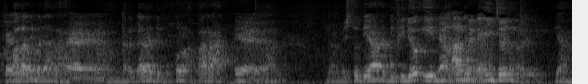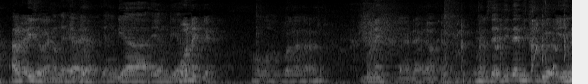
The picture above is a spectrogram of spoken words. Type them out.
Kepalanya berdarah. Iya, iya, iya. Nah, Gara-gara dipukul aparat. Iya, gitu kan. Nah, habis itu dia di videoin. yang bilang- hijau tuh nggak Ya, almet hijau kan hijau yang dia yang dia bonek deh Allah Bonek ada ada oke oke. Jadi dia di videoin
